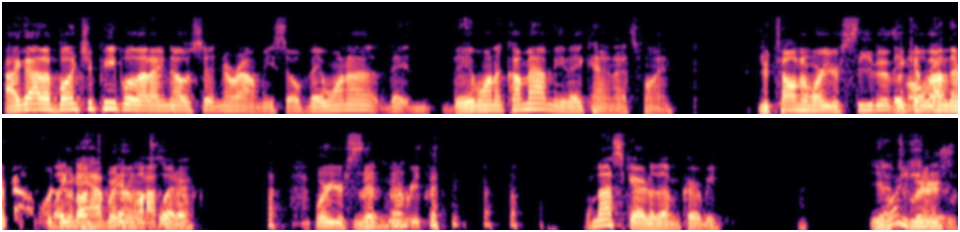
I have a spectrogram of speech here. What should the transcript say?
I got a bunch of people that I know sitting around me. So if they wanna they they wanna come at me, they can. That's fine. You're telling them where your seat is They and can all run that. their like mouth like they have been on last Twitter. round? where you're sitting, Mhm. everything. I'm not scared of them, Kirby. Yeah, Oh, Twitter's should.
